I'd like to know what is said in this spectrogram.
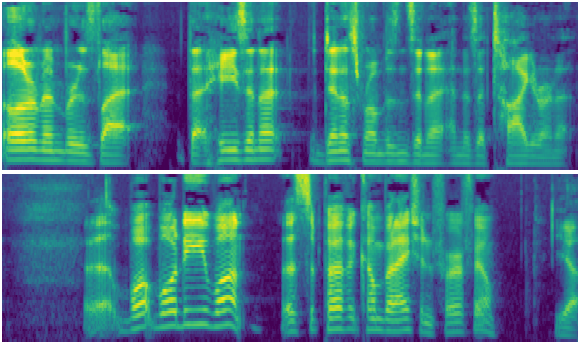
All I remember is that that he's in it, Dennis Robinson's in it, and there's a tiger in it. Uh, what What do you want? That's the perfect combination for a film. Yeah,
